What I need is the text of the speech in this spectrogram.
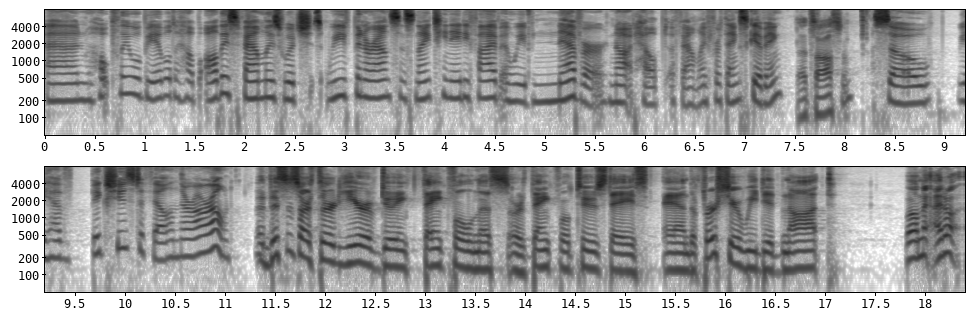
and hopefully we'll be able to help all these families, which we've been around since 1985 and we've never not helped a family for Thanksgiving. That's awesome. So we have big shoes to fill and they're our own. And this is our third year of doing thankfulness or thankful Tuesdays. And the first year we did not. Well, I, mean, I don't.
